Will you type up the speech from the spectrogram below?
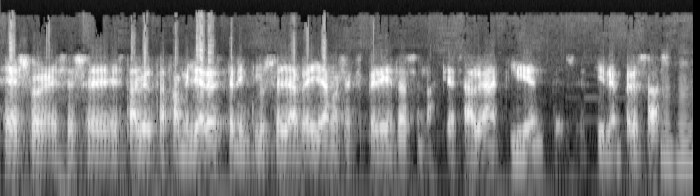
Eso es, es, está abierta a familiares, pero incluso ya veíamos experiencias en las que se a clientes, es decir, empresas uh -huh.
